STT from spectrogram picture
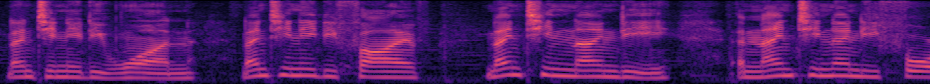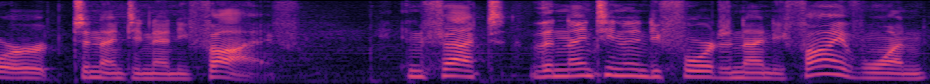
1981, 1985, 1990, and 1994 to 1995. In fact, the 1994 to 95 one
